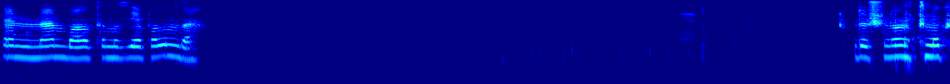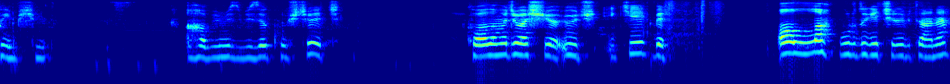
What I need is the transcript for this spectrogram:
Hemen baltamızı yapalım da. Dur şunu altıma koyayım şimdi. Abimiz bize koşacağı için. Kovalamacı başlıyor. 3, 2, 1. Allah vurdu geçirdi bir tane.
